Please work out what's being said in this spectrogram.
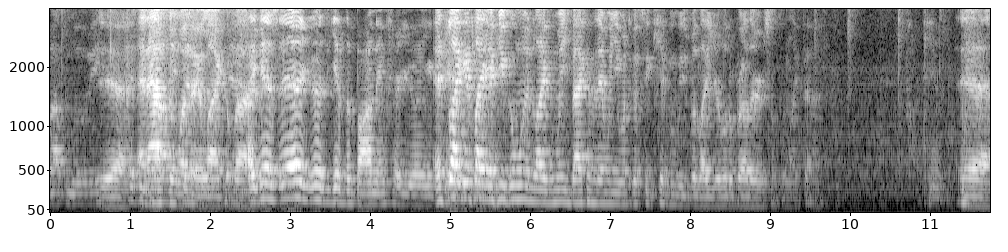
about the movie. Yeah, It's and ask them what they like yeah. about I it. I guess yeah, it does give the bonding for you and your. It's kid. like it's like if you go in like when you back in the day when you went to go see kid movies with like your little brother or something like that. Yeah.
